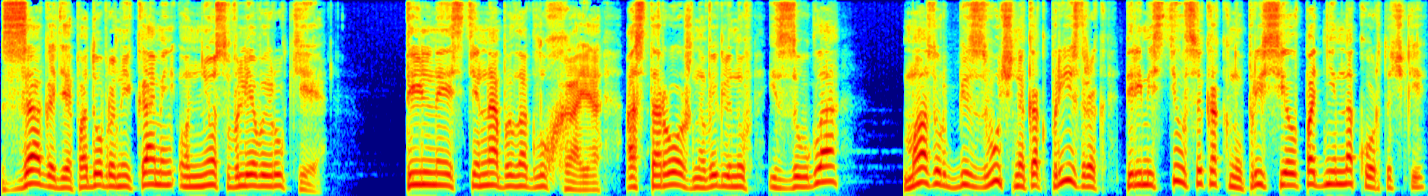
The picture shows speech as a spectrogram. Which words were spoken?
Загодя подобранный камень он нес в левой руке. Тыльная стена была глухая. Осторожно выглянув из-за угла, Мазур беззвучно, как призрак, переместился к окну, присел под ним на корточки.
